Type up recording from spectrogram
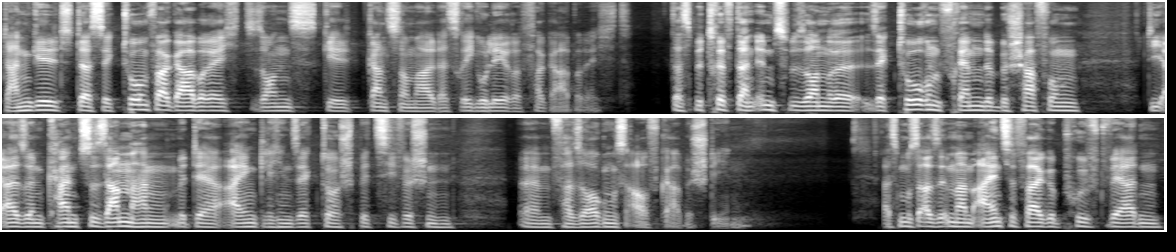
Dann gilt das Sektorenvergaberecht, sonst gilt ganz normal das reguläre Vergaberecht. Das betrifft dann insbesondere sektorenfremde Beschaffungen, die also in keinem Zusammenhang mit der eigentlichen sektorspezifischen ähm, Versorgungsaufgabe stehen. Es muss also immer im Einzelfall geprüft werden,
